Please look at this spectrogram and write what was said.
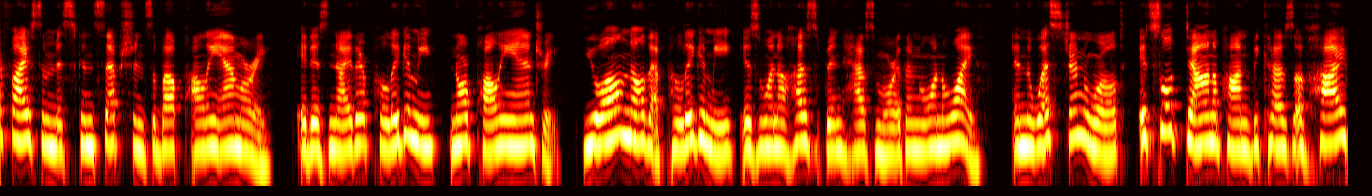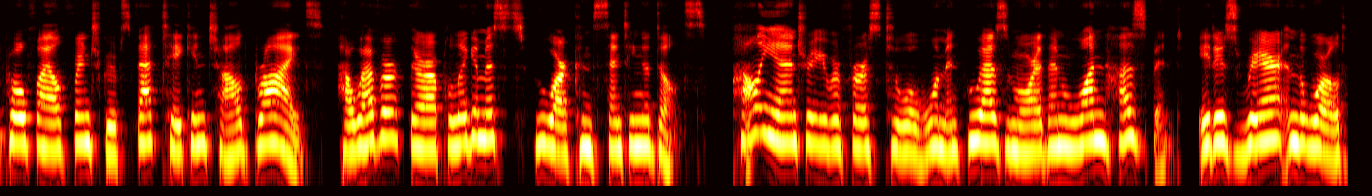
clarify some misconceptions about polyamory. It is neither polygamy nor polyandry. You all know that polygamy is when a husband has more than one wife. In the Western world, it's looked down upon because of high profile fringe groups that take in child brides. However, there are polygamists who are consenting adults. Polyandry refers to a woman who has more than one husband. It is rare in the world,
